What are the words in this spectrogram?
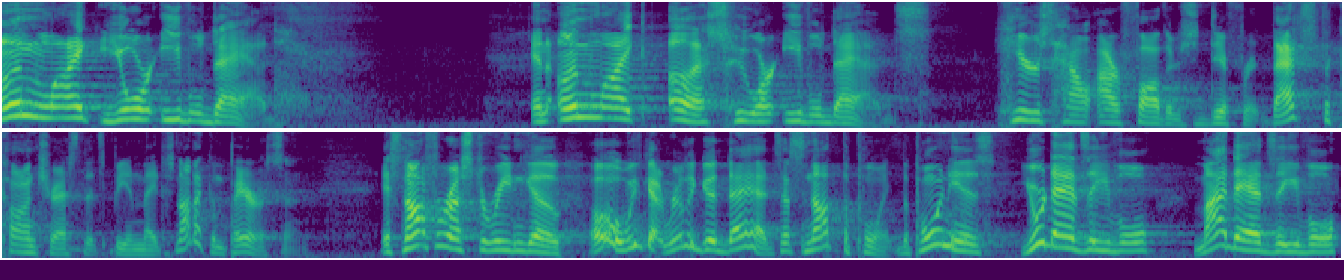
unlike your evil dad, and unlike us who are evil dads, here's how our father's different. That's the contrast that's being made. It's not a comparison. It's not for us to read and go, oh, we've got really good dads. That's not the point. The point is, your dad's evil, my dad's evil,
